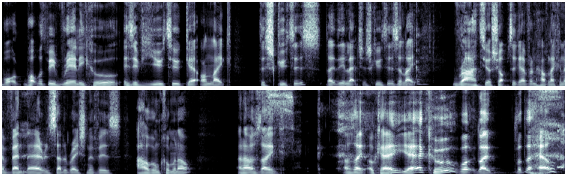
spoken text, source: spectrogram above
What what would be really cool is if you two get on like the scooters, like the electric scooters, and like ride to your shop together and have like an event there in celebration of his album coming out. And I was like, I was like, okay, yeah, cool. What like what the hell?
